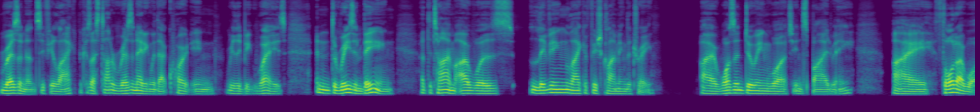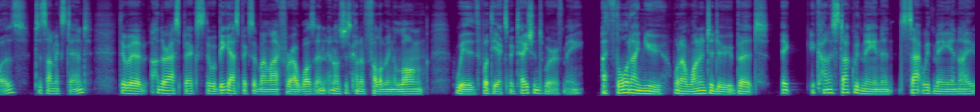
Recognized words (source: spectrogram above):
resonance, if you like, because I started resonating with that quote in really big ways. And the reason being, at the time, I was living like a fish climbing the tree. I wasn't doing what inspired me. I thought I was to some extent. There were other aspects, there were big aspects of my life where I wasn't, and I was just kind of following along with what the expectations were of me. I thought I knew what I wanted to do, but it, it kind of stuck with me and it sat with me. And I,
